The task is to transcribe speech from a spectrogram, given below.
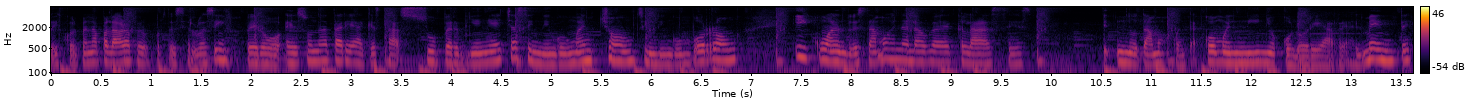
disculpen la palabra, pero por decirlo así, pero es una tarea que está súper bien hecha, sin ningún manchón, sin ningún borrón. Y cuando estamos en el aula de clases, nos damos cuenta cómo el niño colorea realmente,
